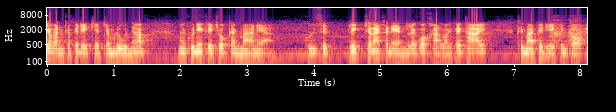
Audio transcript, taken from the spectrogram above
ชพันธ์กับเพชรเอกเกียรติจำรูนนะครับเมื่อคู่นี้เคยชกกันมาเนี่ยขุนศึกพลิกชนะคะแนน แล้วก็ขาดลอยท้ายๆ ขึ้นมาเพชรเอกเป็นต่อแพ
